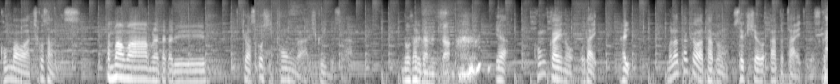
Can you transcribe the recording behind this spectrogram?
こんばんは、チコさんです。こんばんは、村高です。今日は少しトーンが低いんですが、どうされたんですか？いや、今回のお題、はい。村高は多分セクシャルアプタイトですか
